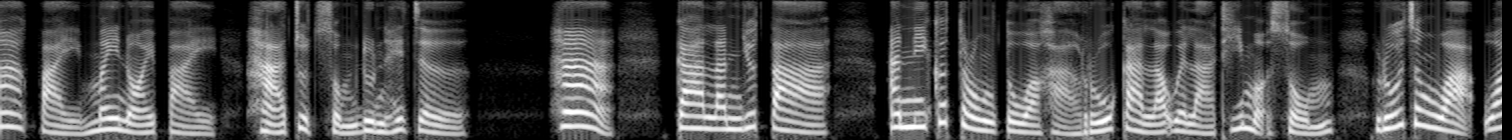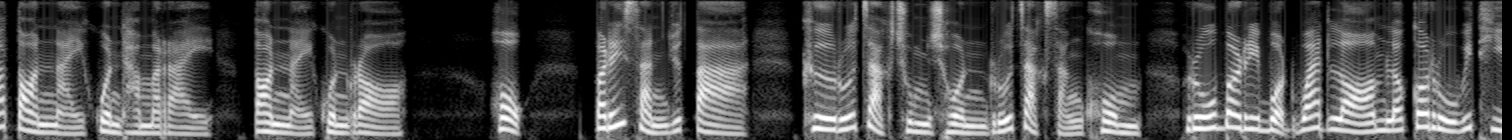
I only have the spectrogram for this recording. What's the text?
มากไปไม่น้อยไป หาจุดสมดุลให้เจอ 5. การลัญยุตา อันนี้ก็ตรงตัวค่ะ รู้การละเวลาที่เหมาะสม รู้จังหวะว่าตอนไหนควรทำอะไร ตอนไหนควรรอ 6. ปริสัญยุตา คือรู้จักชุมชน รู้จักสังคม รู้บริบทแวดล้อม แล้วก็รู้วิธี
